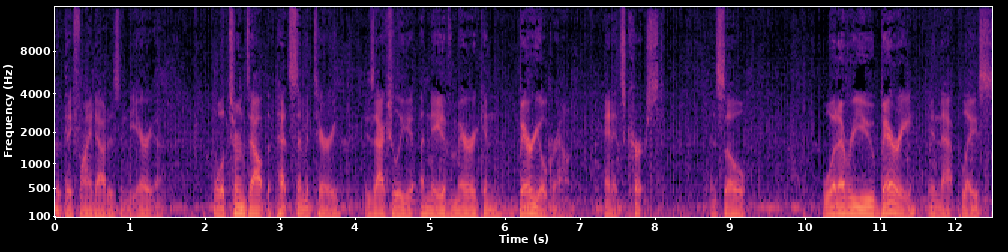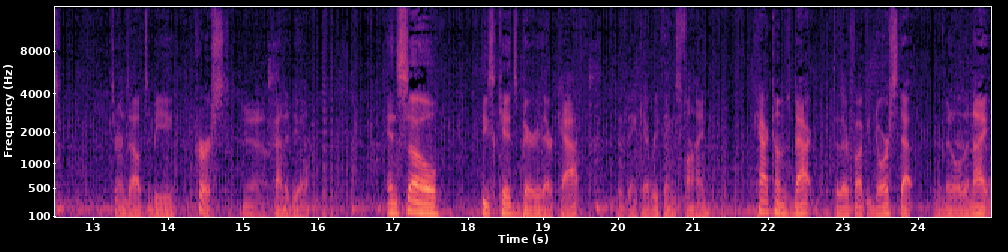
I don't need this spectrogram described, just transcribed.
that they find out is in the area. Well, it turns out the pet cemetery is actually a Native American burial ground, and it's cursed. And so, whatever you bury in that place turns out to be cursed, Yeah. kind of deal. And so, these kids bury their cat. They think everything's fine. Cat comes back to their fucking doorstep in the middle of the night.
